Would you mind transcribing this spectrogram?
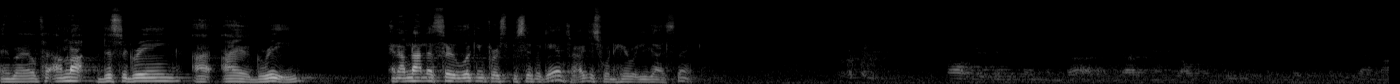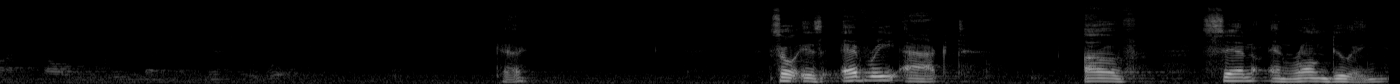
Anybody else? I'm not disagreeing. I, I agree. And I'm not necessarily looking for a specific answer. I just want to hear what you guys think. Okay. So, is every act of sin and wrongdoing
